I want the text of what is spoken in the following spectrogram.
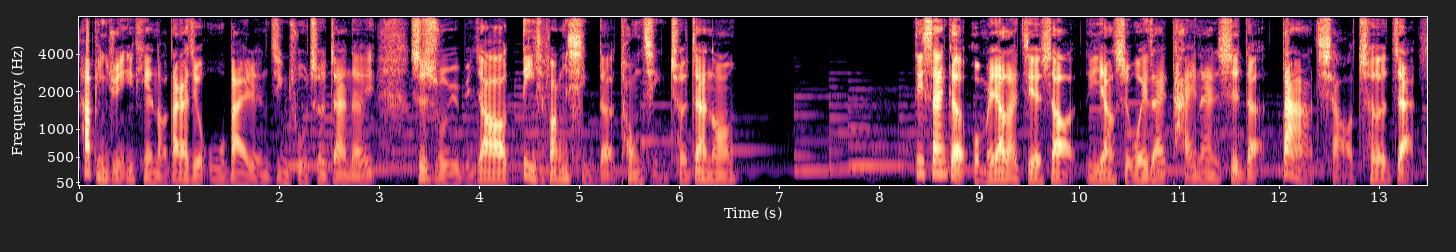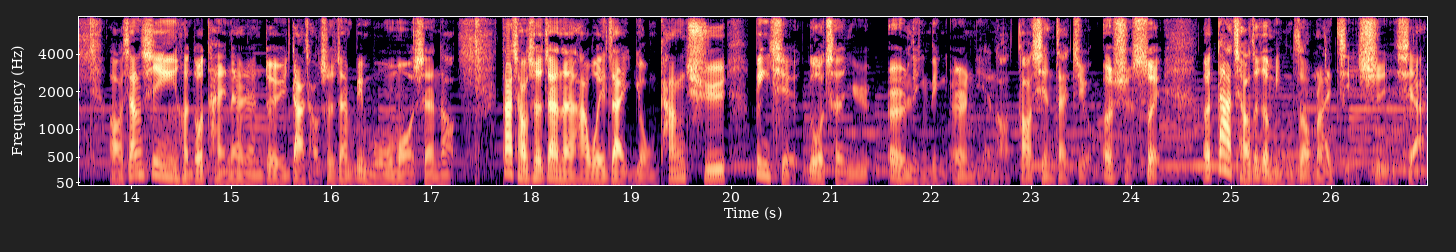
它平均一天哦，大概只有五百人进出车站的，是属于比较地方型的通勤车站哦。第三个，我们要来介绍，一样是位在台南市的。大桥车站哦，相信很多台南人对于大桥车站并不陌生哦。大桥车站呢，它位在永康区，并且落成于二零零二年哦，到现在只有二十岁。而大桥这个名字，我们来解释一下，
